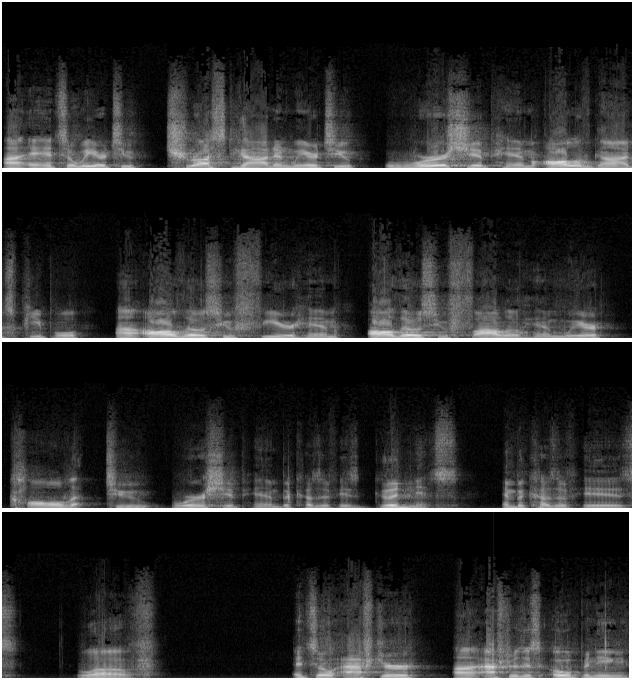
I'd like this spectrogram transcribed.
Uh, and so we are to trust God and we are to worship Him, all of God's people, uh, all those who fear Him, all those who follow Him. We are called to worship Him because of His goodness and because of His love. And so after, uh, after this opening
